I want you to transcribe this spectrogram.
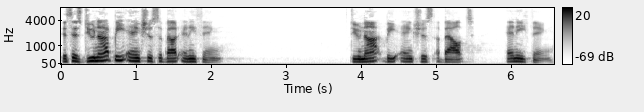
It says, Do not be anxious about anything. Do not be anxious about anything.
